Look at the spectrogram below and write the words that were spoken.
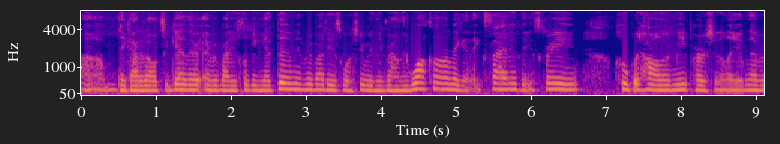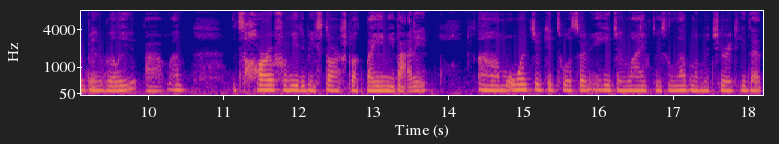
um, they got it all together. Everybody's looking at them. Everybody is worshiping the ground they walk on. They get excited. They scream, hoop and holler. Me personally, I've never been really. Um, it's hard for me to be starstruck by anybody. Um, once you get to a certain age in life, there's a level of maturity that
